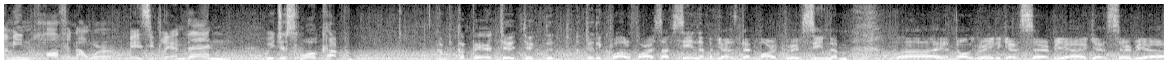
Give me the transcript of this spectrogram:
I mean half an hour basically and then we just woke up. Com- compared to, to, the, to the qualifiers, I've seen them against Denmark. We've seen them uh, in Belgrade against Serbia, against Serbia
